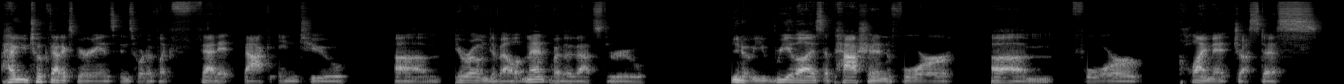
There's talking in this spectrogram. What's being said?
how you took that experience and sort of like fed it back into um, your own development, whether that's through, you know, you realized a passion for um, for climate justice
